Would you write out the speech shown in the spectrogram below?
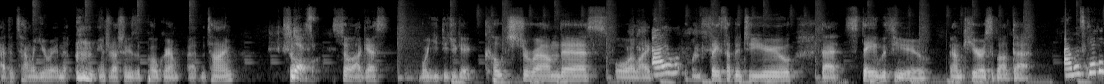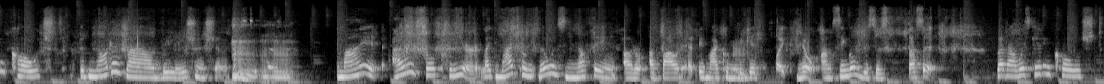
at the time when you were in the introduction to the program at the time. So, Yes. So I guess were you did you get coached around this, or like I, someone say something to you that stayed with you? I'm curious about that. I was getting coached but not around relationships. Mhm. my i was so clear. Like my there was nothing about it in my communication. Like no i'm single. This is that's it. But i was getting coached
